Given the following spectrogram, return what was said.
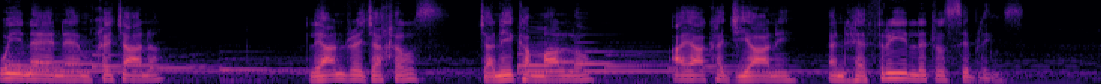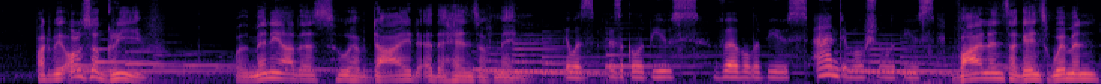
Uyinene Mrwetyana, Leighandre Jegels, Janika Mallo, Ayakha Jiyane, and her three little siblings. But we also grieve with many others who have died at the hands of men. There was physical abuse, verbal abuse, and emotional abuse. Violence against women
